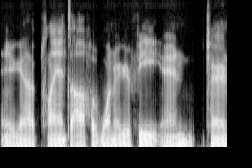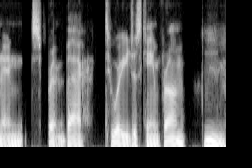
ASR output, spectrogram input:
and you're going to plant off of one of your feet and turn and sprint back to where you just came from. Mm.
